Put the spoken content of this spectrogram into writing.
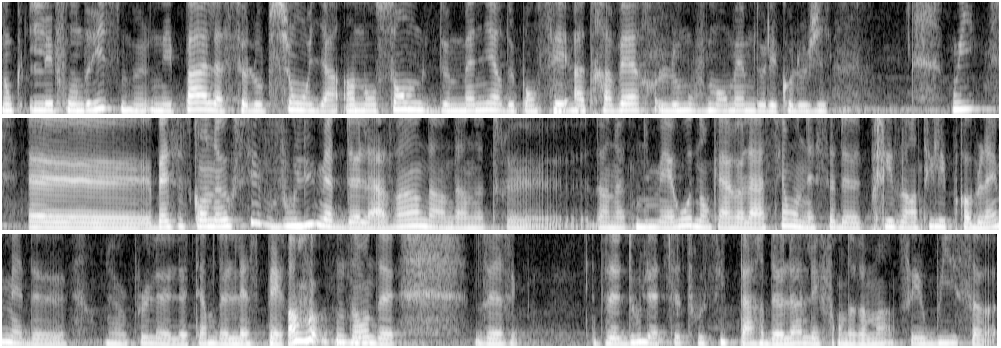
Donc l'effondrisme n'est pas la seule option, il y a un ensemble de manières de penser Mhm. à travers le mouvement même de l'écologie. Oui, euh, ben c'est ce qu'on a aussi voulu mettre de l'avant dans, dans notre dans notre numéro. Donc à relation, on essaie de présenter les problèmes, mais de on a un peu le, le terme de l'espérance, disons, Mhm. de dire d'où le titre aussi par delà l'effondrement. Tu sais, oui, ça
